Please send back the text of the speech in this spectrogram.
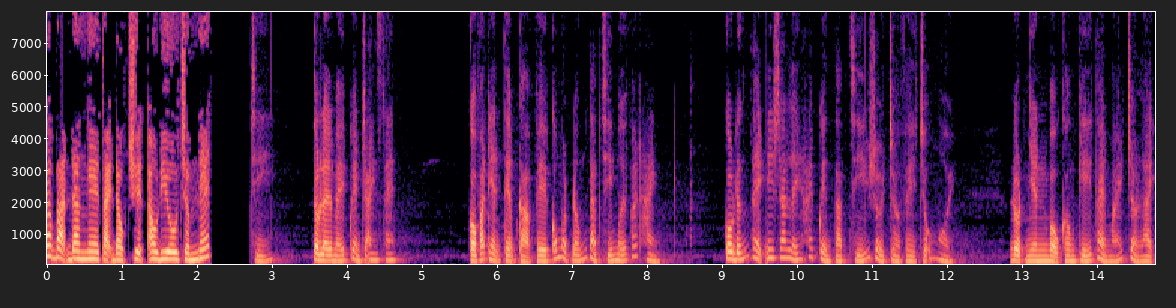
Các bạn đang nghe tại đọc chuyện audio.net Chí, tôi lấy mấy quyển cho anh xem. Cô phát hiện tiệm cà phê có một đống tạp chí mới phát hành. Cô đứng dậy đi ra lấy hai quyển tạp chí rồi trở về chỗ ngồi. Đột nhiên bầu không khí thoải mái trở lại.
